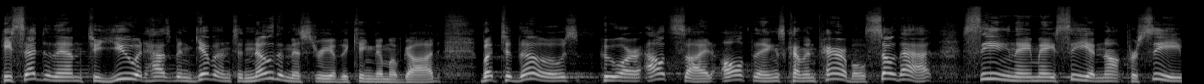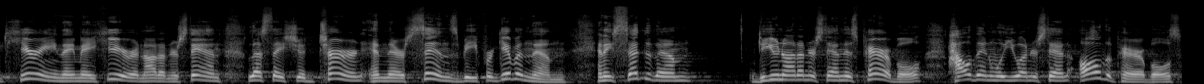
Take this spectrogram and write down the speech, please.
he said to them, To you it has been given to know the mystery of the kingdom of God, but to those who are outside, all things come in parables, so that seeing they may see and not perceive, hearing they may hear and not understand, lest they should turn and their sins be forgiven them. And he said to them, do you not understand this parable? How then will you understand all the parables?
